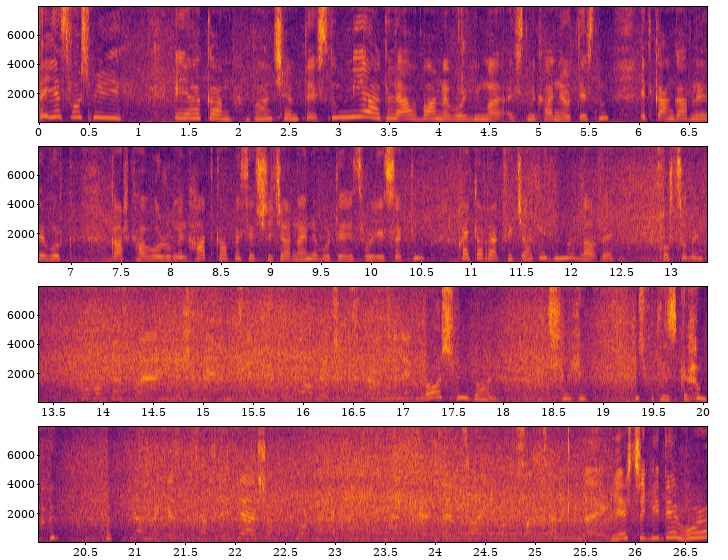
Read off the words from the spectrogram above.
Դե ես ոչ մի էական բան չեմ տեսնում։ Միակ լավ բանը, որ հիմա այս մի քանի օր տեսնում, այդ կանգառները, որ կարգավորում են, հատկապես այդ շրջանայինը, որտեղից որ ես եկնում, հայտարարակ վիճակը հիմա լավ է։ Փորձում են։ Հողոքասպարանի նշանակումից հետո որ տարբերություն զգացել եք։ Ոչ մի բան։ Ինչ պիտի զգամ։ Դա մեկ էս բացարձ, եթե աշխարհի Ես չգիտեմ որը,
